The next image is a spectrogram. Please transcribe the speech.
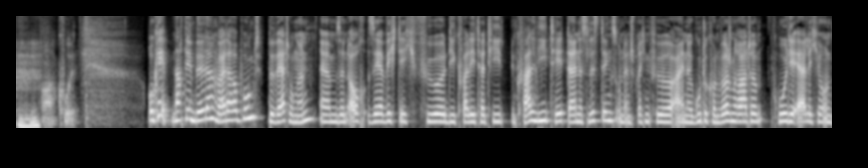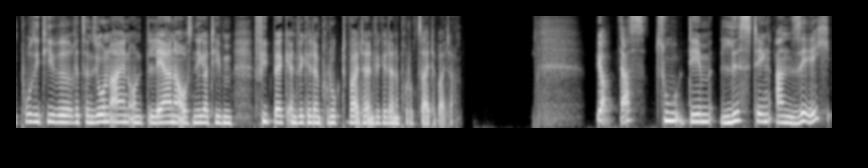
Mhm. Oh, cool. Okay, nach den Bildern, weiterer Punkt. Bewertungen ähm, sind auch sehr wichtig für die Qualität deines Listings und entsprechend für eine gute Conversion-Rate. Hol dir ehrliche und positive Rezensionen ein und lerne aus negativem Feedback. Entwickel dein Produkt weiter, entwickel deine Produktseite weiter. Ja, das zu dem Listing an sich.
